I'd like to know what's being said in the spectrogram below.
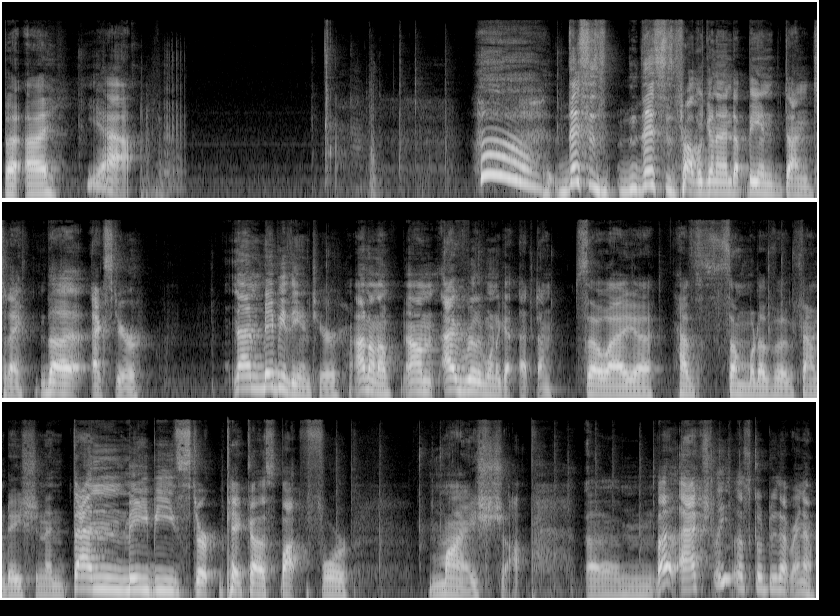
But, uh, yeah. this is this is probably gonna end up being done today. The exterior. and maybe the interior. I don't know. Um, I really want to get that done, so I uh, have somewhat of a foundation, and then maybe start pick a spot for my shop. Um, but actually, let's go do that right now.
